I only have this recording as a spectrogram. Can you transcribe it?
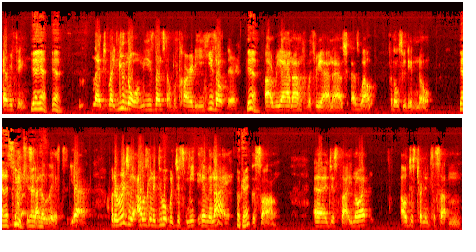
everything Yeah, yeah, yeah. like like you know him. He's done stuff with Cardi. He's out there. Yeah. Uh, Rihanna with Rihanna as, as well. For those who didn't know, Yeah, that's huge. he's got a list. Yeah, but originally I was gonna do it with just me, him, and I. Okay. The song, and I just thought, you know what? I'll just turn into something,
